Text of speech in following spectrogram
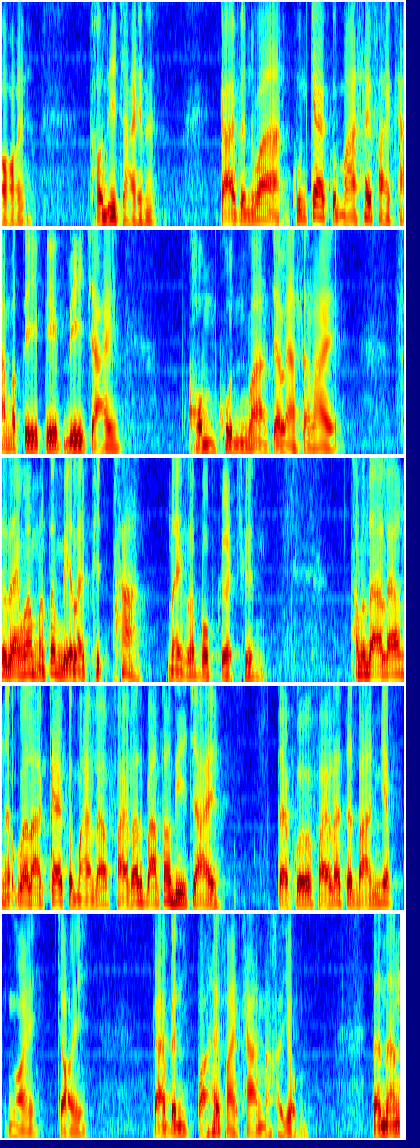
ร้อยเขาดีใจนะกลายเป็นว่าคุณแก้กฎหมายให้ฝ่ายค้านมาตีปี๊บดีใจข่มคุณว่าจะแลนด์สไลด์ แสดงว่ามันต้องมีอะไรผิดพลาดในระบบเกิดขึ้น ธรรมดาแล้วเนี่ยเวลาแก้กฎหมายแล้วฝ่ายรัฐบาลต้องดีใจ แต่กฏว่าฝ่ายรัฐบาลเงียบหงอยจ่อยกลายเป็นปล่อยให้ฝ่ายค้านมาขย่มดังนั้น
